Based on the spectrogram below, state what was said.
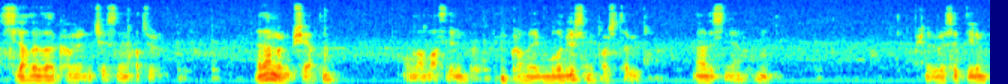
Silahları da kameranın içerisine atıyorum. Neden böyle bir şey yaptım? Ondan bahsedelim. Kamerayı bir bulabilirsem ilk başta tabii. Neredesin ya? Hı. Şunu bir resetleyelim.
